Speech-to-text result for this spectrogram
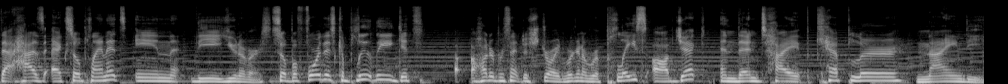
that has exoplanets in the universe. So before this completely gets 100% destroyed, we're gonna replace object and then type Kepler 90.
